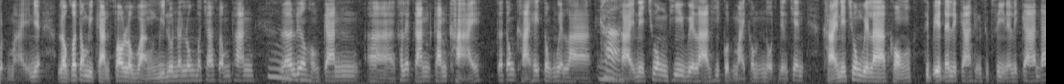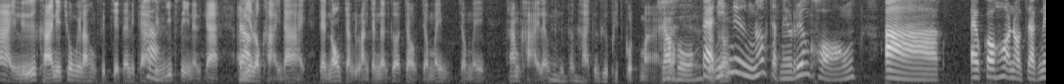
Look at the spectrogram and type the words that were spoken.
กฎหมายเนี่ยเราก็ต้องมีการเฝ้าระวัง มีรณรงค์ประชาสัมพันธ์ แล้วเรื่องของการอ่าเขาเรียกการการขายก็ต้องขายให้ตรงเวลาค่ะขายในช่วงที่เวลาที่กฎหมายกำหนด อย่างเช่น ขายในช่วงเวลาของ 11 นาฬิกาถึง 14 นาฬิกาได้ หรือขายในช่วงเวลาของ 17 นาฬิกาค่ะถึง 24 นาฬิกา อันนี้เราขายได้ แต่นอกจากหลังจากนั้นก็จะจะไม่จะไม่ห้ามขายแล้วถ้าขายก็คือผิดกฎหมายครับนะผมแต่แล้วก็นิดนึงนอกจากในเรื่องของอา แอลกอฮอล์นอกจากใน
